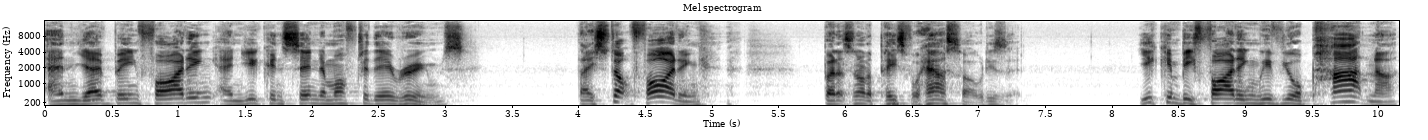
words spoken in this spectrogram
and you've been fighting and you can send them off to their rooms. They stop fighting, but it's not a peaceful household, is it? You can be fighting with your partner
